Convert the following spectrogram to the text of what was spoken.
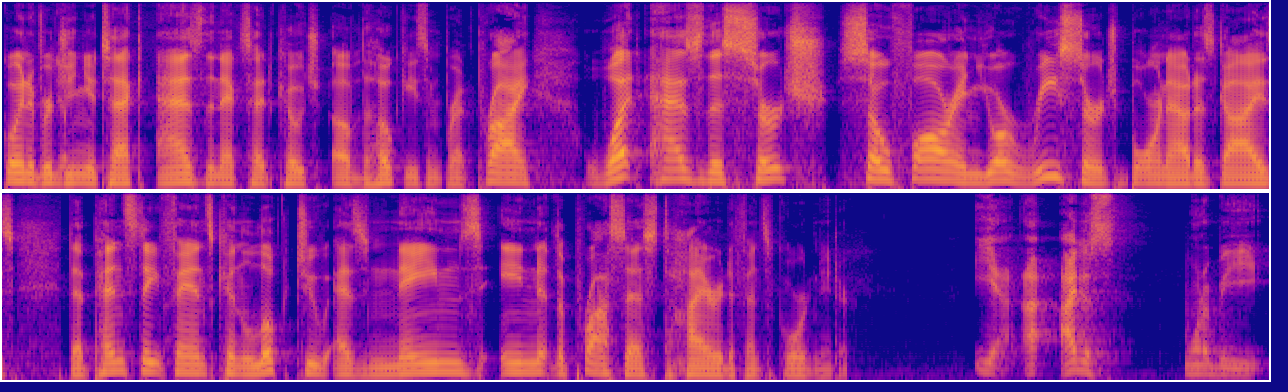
going to Virginia Tech as the next head coach of the Hokies and Brent Pry. What has the search so far and your research borne out as guys that Penn State fans can look to as names in the process to hire a defensive coordinator? yeah, I, I just want to be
